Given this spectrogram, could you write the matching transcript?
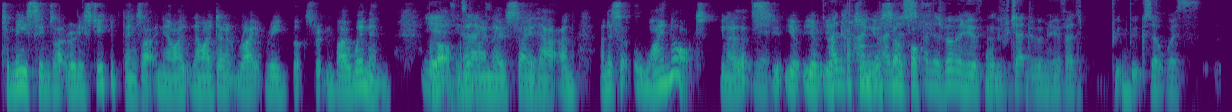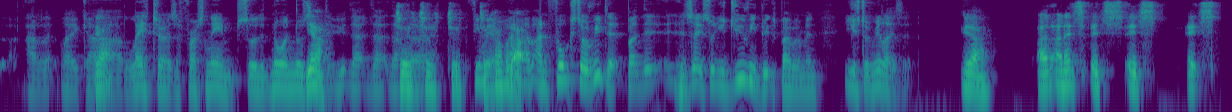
to me seems like really stupid things like you know I, no I don't write read books written by women Yeah, a lot of exactly. men I know say Yeah. that and and it's like, why not you know that's Yeah. you're, you're, you're and, cutting and, and yourself there's, off And there's women who have uh, we've chatted to women who have had mm. books out with a, like a letter as a first name, so that no one knows Yeah. that, that, that, to, to, to, to female. that And, and folks still read it, but the- it's mm. like so you do read books by women, you just don't realize it. yeah and, and it's it's it's it's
